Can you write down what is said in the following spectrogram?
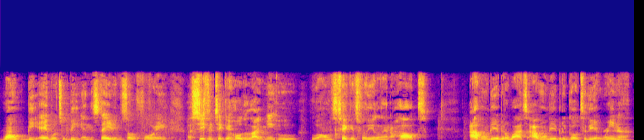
won't be able to be in the stadium so for a, a season ticket holder like me who who owns tickets for the atlanta hawks I won't be able to watch, I won't be able to go to the arena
